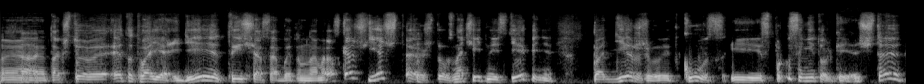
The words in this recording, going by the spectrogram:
Э, так что это твоя идея, ты сейчас об этом нам расскажешь. Я считаю, что в значительной степени поддерживает курс и спрос, и не только я считаю,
